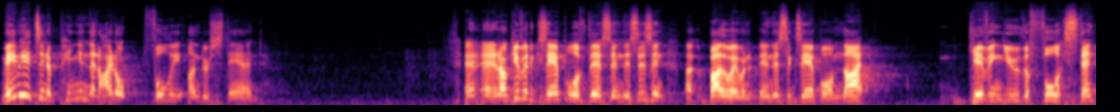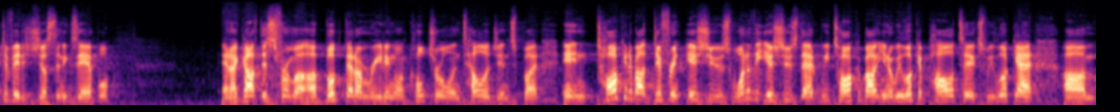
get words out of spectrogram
Maybe it's an opinion that I don't fully understand. And, and I'll give an example of this, and this isn't, uh, by the way, when, in this example, I'm not giving you the full extent of it, it's just an example. And I got this from a, a, book that I'm reading on cultural intelligence. But in talking about different issues, one of the issues that we talk about, you know, we look at politics, we look at um,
